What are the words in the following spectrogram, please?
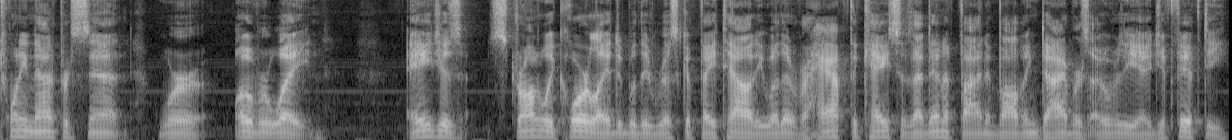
29% were overweight. Age is strongly correlated with the risk of fatality, with over half the cases identified involving divers over the age of 50.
